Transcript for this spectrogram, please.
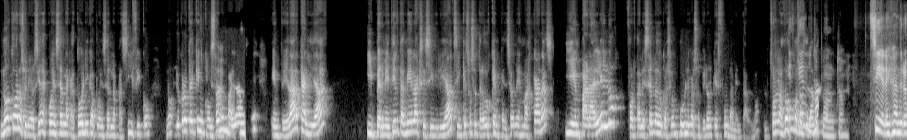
No todas las universidades pueden ser la católica, pueden ser la Pacífico, ¿no? Yo creo que hay que encontrar un balance entre dar calidad y permitir también la accesibilidad sin que eso se traduzca en pensiones más caras y en paralelo fortalecer la educación pública superior, que es fundamental, ¿no? Son las dos cosas de la mano. Punto. Sí, Alejandro.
